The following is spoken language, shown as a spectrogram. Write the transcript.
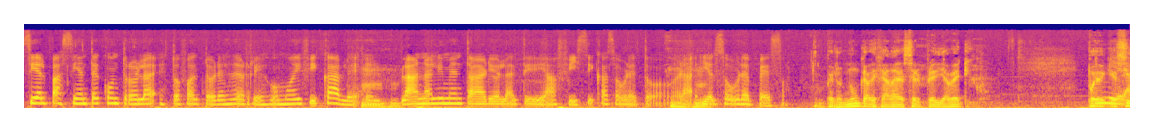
si el paciente controla estos factores de riesgo modificables, el plan alimentario, la actividad física sobre todo, y el sobrepeso. Pero nunca dejará de ser prediabético. Puede que sí.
